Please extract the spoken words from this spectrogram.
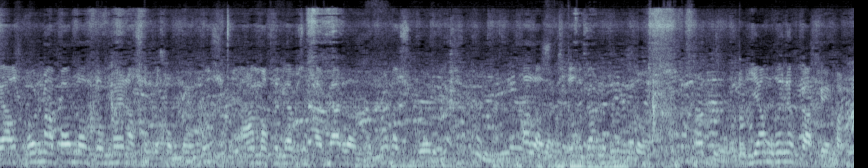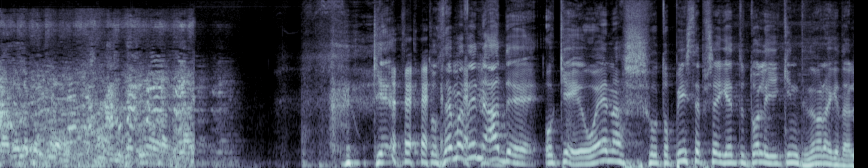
ε, ας μπορεί να πάρουν τα δεδομένα σου ενδεχομένω. Άμα θέλει κάποιο να χακάρει τα δεδομένα σου, μπορεί. Αλλά εντάξει, αυτό δεν κάνει το Το γεια μου δεν έχω κάποια υπαρξιακά, το λέω πλέον. Για την ώρα δηλαδή. και το θέμα δεν είναι, άντε, οκ, ο ένας το πίστεψε γιατί το έλεγε εκείνη την ώρα κτλ.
